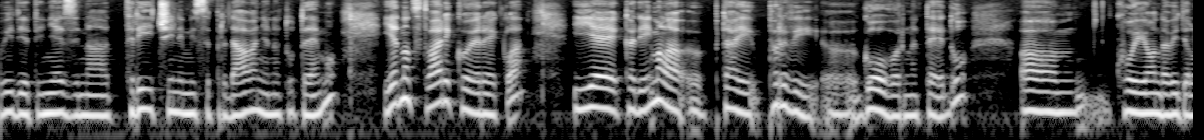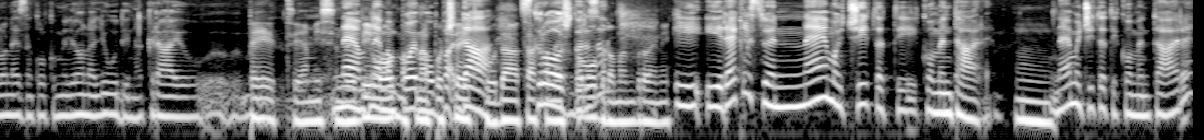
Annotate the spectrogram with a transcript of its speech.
vidjeti njezina tri, čini mi se, predavanja na tu temu. Jedna od stvari koje je rekla je kad je imala taj prvi govor na TED-u, um, koji je onda vidjelo ne znam koliko miliona ljudi na kraju. Um, Pet, ja mislim da je bilo odmah pojma, na početku. Da, da tako skroz nešto, brzo. ogroman broj I, I rekli su je nemoj čitati komentare. Mm. Nemoj čitati komentare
